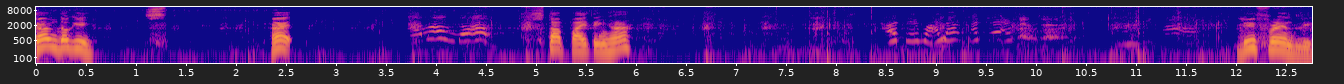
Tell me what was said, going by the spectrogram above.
Come, doggy. Hi. Stop fighting, ka Be friendly.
